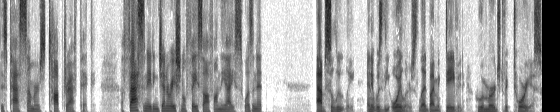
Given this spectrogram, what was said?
this past summer's top draft pick. A fascinating generational face off on the ice, wasn't it? Absolutely. And it was the Oilers, led by McDavid, who emerged victorious,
